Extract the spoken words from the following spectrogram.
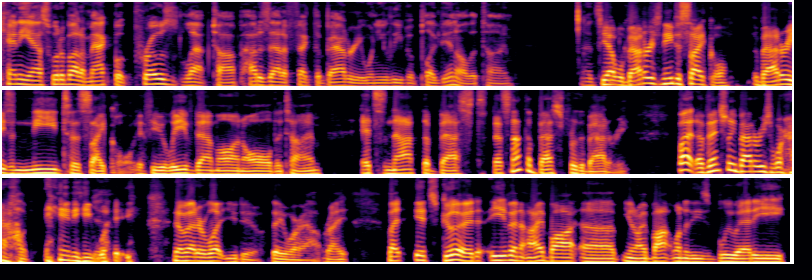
Kenny asks, "What about a MacBook Pro's laptop? How does that affect the battery when you leave it plugged in all the time?" That's yeah. Well, question. batteries need to cycle. The batteries need to cycle. If you leave them on all the time, it's not the best. That's not the best for the battery. But eventually, batteries wear out anyway. Yeah. No matter what you do, they wear out, right? But it's good. Even I bought, uh, you know, I bought one of these Bluetti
